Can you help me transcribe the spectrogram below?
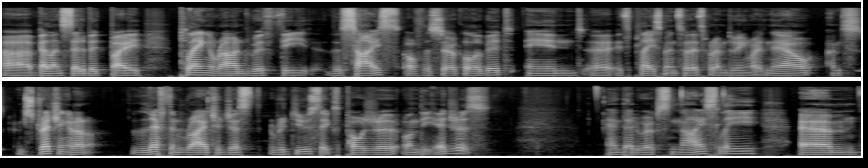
uh, balance that a bit by playing around with the, the size of the circle a bit and uh, its placement. So that's what I'm doing right now. I'm, I'm stretching it left and right to just reduce the exposure on the edges. And that works nicely. Um,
